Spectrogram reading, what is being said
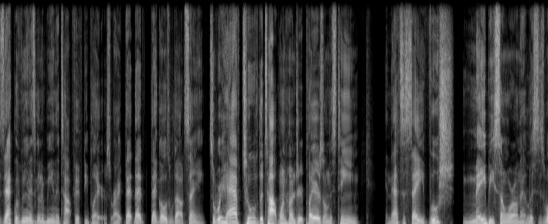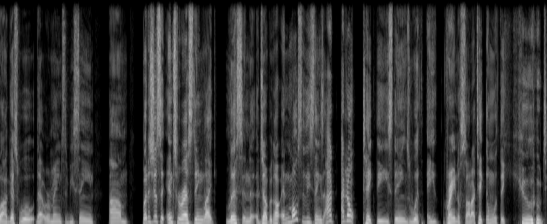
Zach LaVine is going to be in the top 50 players, right? That that that goes without saying. So we have two of the top 100 players on this team, and that's to say, Vooch may be somewhere on that list as well. I guess we'll that remains to be seen. Um, but it's just an interesting like list and uh, jumping off. And most of these things, I I don't take these things with a grain of salt. I take them with a huge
